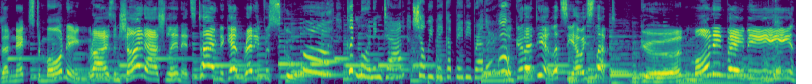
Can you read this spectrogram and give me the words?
The next morning. Rise and shine, Ashlyn. It's time to get ready for school. Oh, good morning, Dad. Shall we wake up baby brother? Oh, good idea. Let's see how he slept. Good morning, baby.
